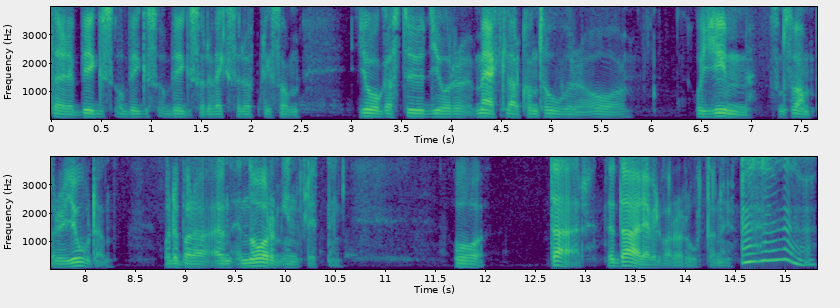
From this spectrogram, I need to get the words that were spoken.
Där det byggs och byggs och byggs och det växer upp liksom yogastudior, mäklarkontor och, och gym som svampar ur jorden. Och det bara är en enorm inflyttning. Och där, det är där jag vill vara och rota nu. Mhm.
